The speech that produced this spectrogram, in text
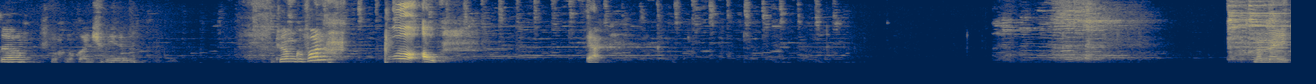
So, ich mach noch ein Spiel. Wir haben gewonnen. Oh, au. Ja. Man meldet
